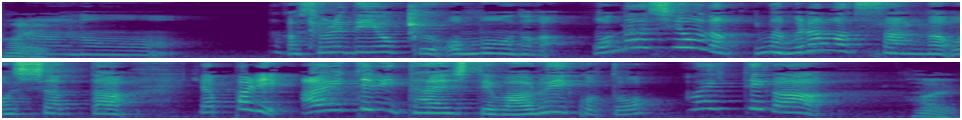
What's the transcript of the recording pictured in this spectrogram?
あはの、なんかそれでよく思うのが、同じような、今村松さんがおっしゃった、やっぱり相手に対して悪いこと、相手が、い。はい。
